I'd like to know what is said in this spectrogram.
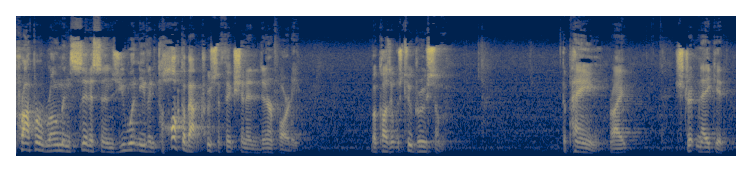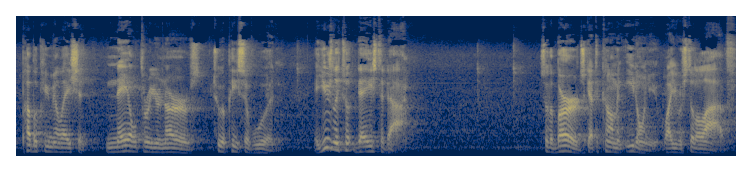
proper Roman citizens, you wouldn't even talk about crucifixion at a dinner party. because it was too gruesome. The pain, right? Stripped naked, public humiliation, nailed through your nerves to a piece of wood. It usually took days to die. So the birds got to come and eat on you while you were still alive.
